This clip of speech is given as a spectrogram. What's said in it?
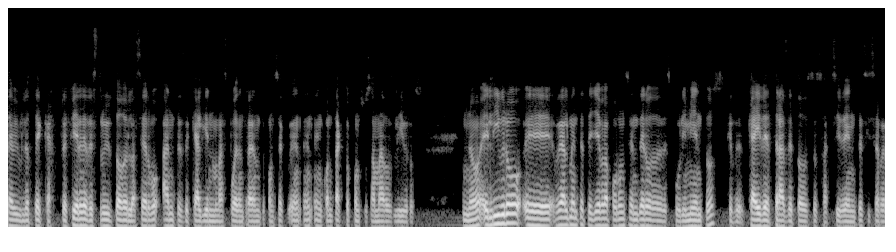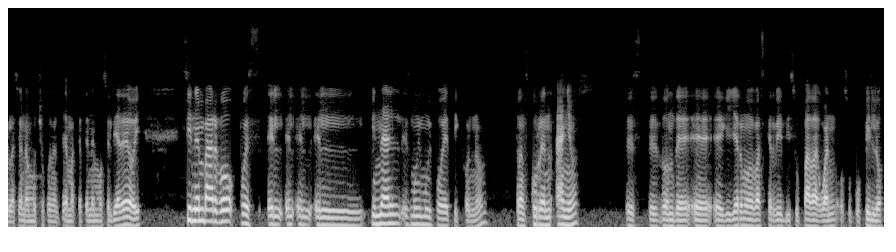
la biblioteca, prefiere destruir todo el acervo antes de que alguien más pueda entrar en, contacto con sus amados libros. ¿no? El libro eh, realmente te lleva por un sendero de descubrimientos que, hay detrás de todos estos accidentes y se relaciona mucho con el tema que tenemos el día de hoy. Sin embargo, pues el, final es muy, muy poético, ¿no? Transcurren años este, donde eh, eh, Guillermo Baskerville y su padawan o su pupilo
